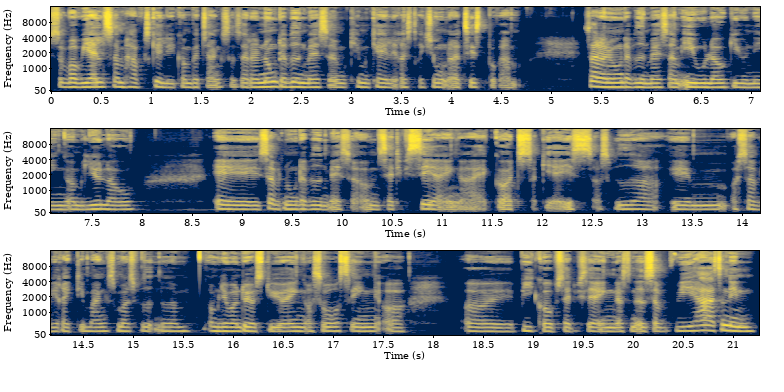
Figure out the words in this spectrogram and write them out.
så hvor vi alle sammen har forskellige kompetencer. Så er der nogen, der ved en masse om kemikalierestriktioner og testprogram. Så er der nogen, der ved en masse om EU-lovgivning og miljølov. Øh, så er der nogen, der ved en masse om certificeringer af GOTS og GRS osv. Og, øhm, og så er vi rigtig mange, som også ved noget om, om leverandørstyring og sourcing og, og øh, B Corp-certificeringen og sådan noget. Så vi har sådan en,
